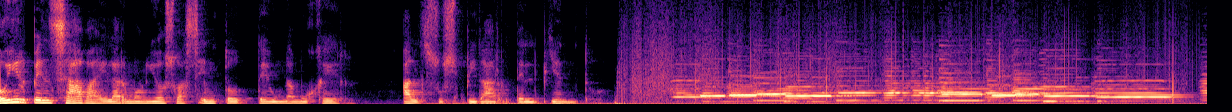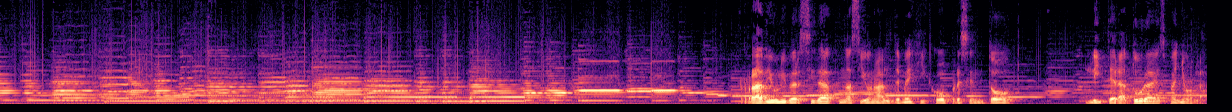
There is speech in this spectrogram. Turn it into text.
oír pensaba el armonioso acento de una mujer al suspirar del viento. Radio Universidad Nacional de México presentó Literatura Española,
